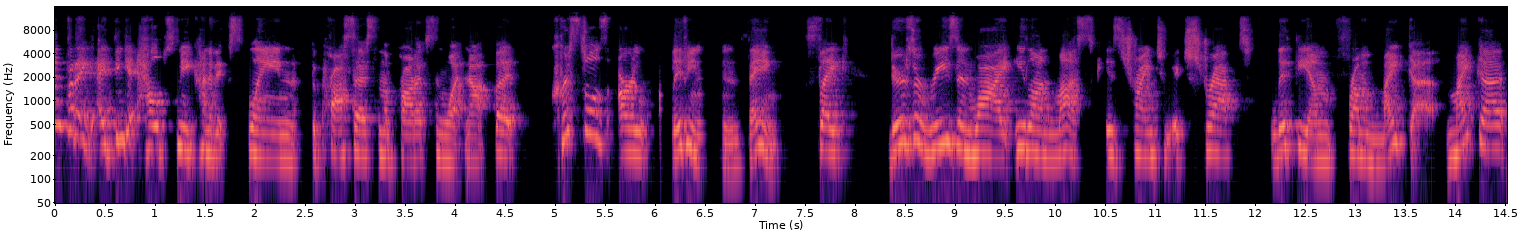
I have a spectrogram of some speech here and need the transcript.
but I, I, think it helps me kind of explain the process and the products and whatnot. But crystals are living things. Like there's a reason why Elon Musk is trying to extract lithium from mica. Mica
